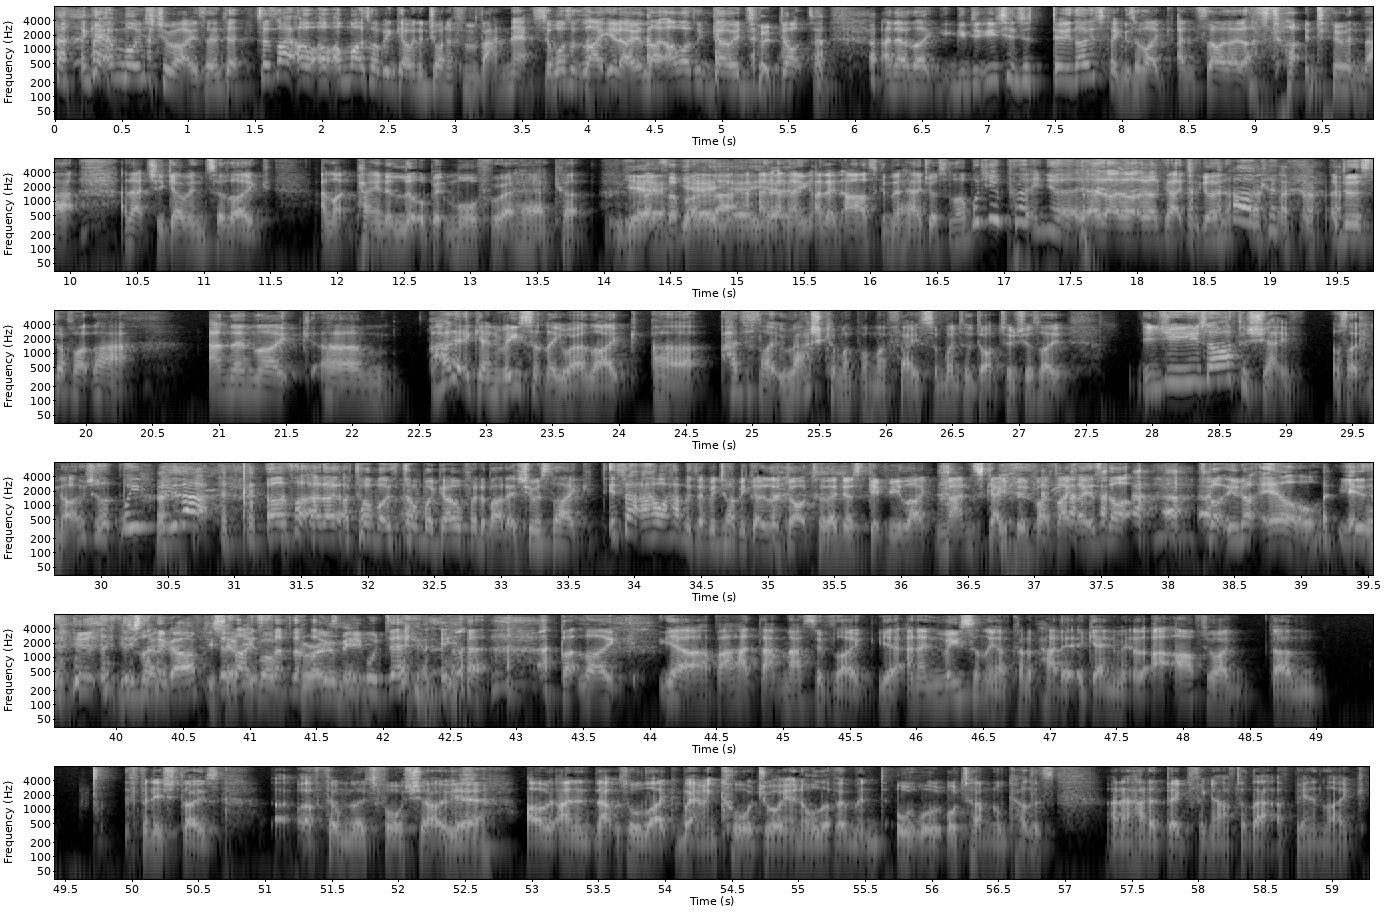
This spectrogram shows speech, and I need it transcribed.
and get a moisturiser. And, uh, so it's like I, I might as well have been going to Jonathan Van Ness. It wasn't like you know, like I wasn't going to a doctor. And they're like, you, you should just do those things. And like, and so I started doing that and actually going to like and like paying a little bit more for a haircut Yeah, and stuff yeah, like that. yeah, and, yeah. and, then, and then asking the hairdresser like, what do you put in your? Like actually going, oh, okay, and doing stuff like that. and then like um, I had it again recently where like uh, I had this like rash come up on my face and went to the doctor and she was like, "Did you use aftershave?" I was like, no. She's like, you do that. I was like, and I, I told my, I told my girlfriend about it. She was like, is that how it happens? Every time you go to the doctor, they just give you like manscaped advice. Like, like, it's not, it's not. You're not ill. You, you just gotta look after yourself, It's like stuff that most grooming. people do. Yeah. But like, yeah, but I had that massive like, yeah. And then recently, I've kind of had it again after I um, finished those. I filmed those four shows. Yeah. I, and that was all like wearing corduroy and all of them and all, all, all terminal colours. And I had a big thing after that of being like,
